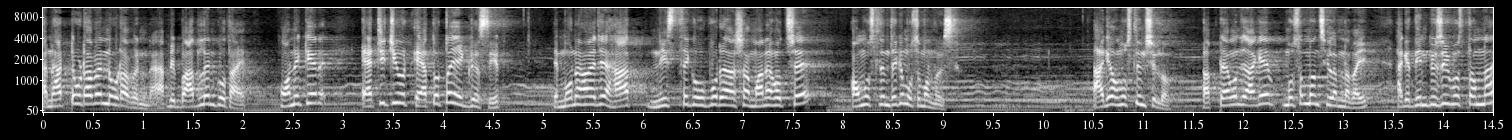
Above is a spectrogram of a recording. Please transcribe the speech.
আর হাতটা উঠাবেন না উঠাবেন না, আপনি বাঁধলেন কোথায়? অনেকের অ্যাটিটিউড এতটাই এগ্রেসিভ মনে হয় যে হাত নিচ থেকে উপরে আসা মানে হচ্ছে অমুসলিম থেকে মুসলমান হয়েছে। আগে অমুসলিম ছিল। আপনি এমন যে আগে মুসলমান ছিলাম না ভাই, আগে দিন কিছুই বুঝতাম না,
